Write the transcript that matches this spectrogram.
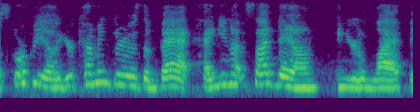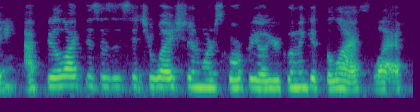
Scorpio, you're coming through as a bat hanging upside down and you're laughing. I feel like this is a situation where, Scorpio, you're going to get the last laugh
